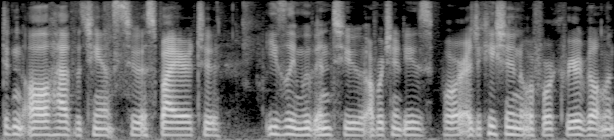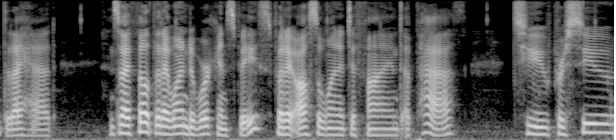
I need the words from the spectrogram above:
didn't all have the chance to aspire to easily move into opportunities for education or for career development that I had. And so I felt that I wanted to work in space, but I also wanted to find a path to pursue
